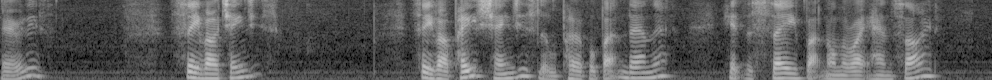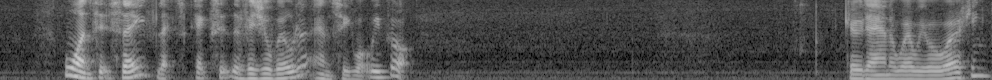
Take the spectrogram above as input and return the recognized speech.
There it is. Save our changes. Save our page changes, little purple button down there. Hit the save button on the right hand side. Once it's saved, let's exit the Visual Builder and see what we've got. Go down to where we were working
